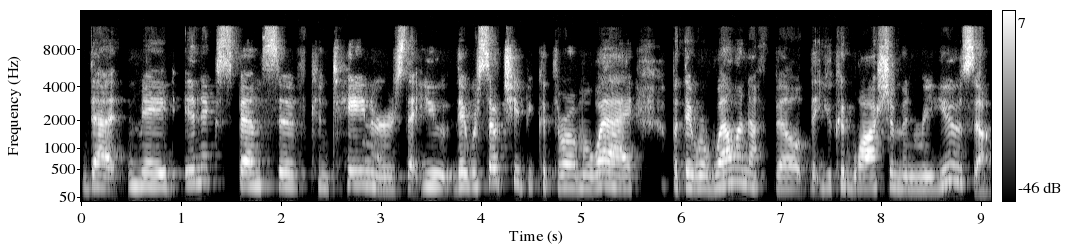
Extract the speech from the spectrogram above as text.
that made inexpensive containers that you they were so cheap you could throw them away but they were well enough built that you could wash them and reuse them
